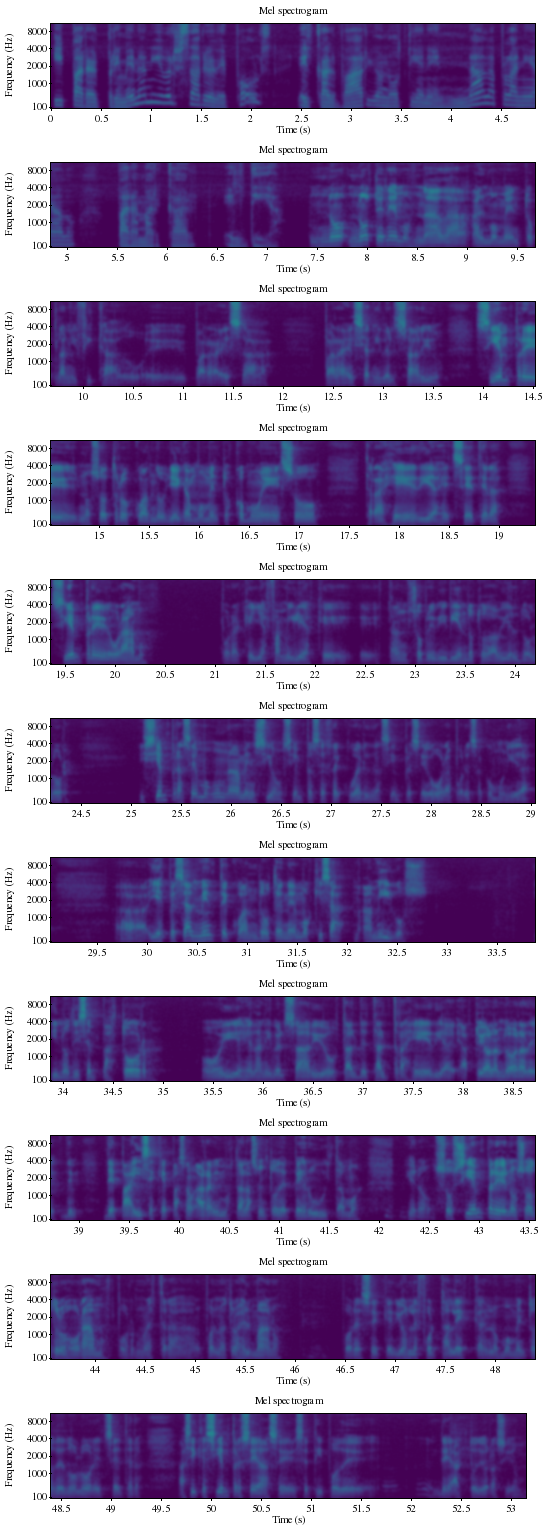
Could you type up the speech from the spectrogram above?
Y para el primer aniversario de Pauls, el Calvario no tiene nada planeado para marcar el día. No, no tenemos nada al momento planificado eh, para, esa, para ese aniversario. Siempre nosotros cuando llegan momentos como eso, tragedias, etcétera, siempre oramos por aquellas familias que eh, están sobreviviendo todavía el dolor. Y siempre hacemos una mención, siempre se recuerda, siempre se ora por esa comunidad. Ah, y especialmente cuando tenemos quizás amigos y nos dicen, pastor, hoy es el aniversario tal de tal tragedia. Estoy hablando ahora de, países que pasan, ahora mismo está el asunto de Perú, estamos, you know, so siempre nosotros oramos por, nuestra, por nuestros hermanos por ese que Dios les fortalezca en los momentos de dolor, etc. Así que siempre se hace ese tipo de, de acto de oración.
